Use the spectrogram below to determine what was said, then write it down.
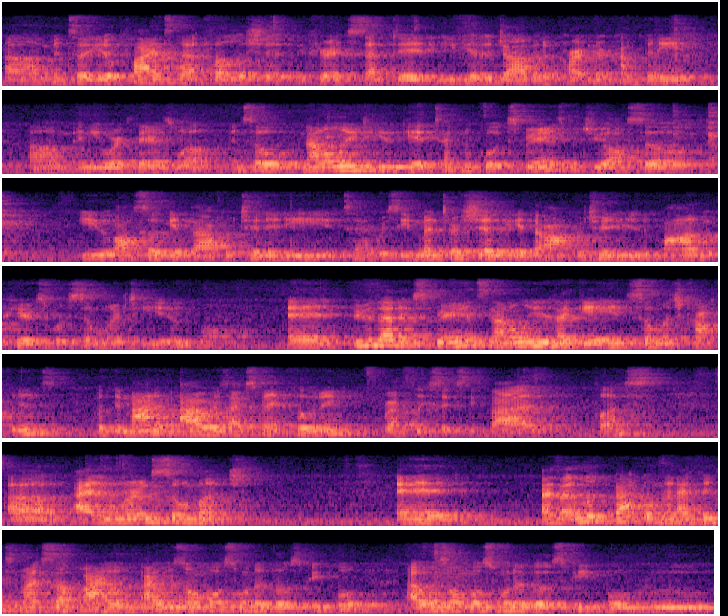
Um, and so you apply to that fellowship. If you're accepted, you get a job at a partner company, um, and you work there as well. And so not only do you get technical experience, but you also you also get the opportunity to receive mentorship. You get the opportunity to bond with peers who are similar to you. And through that experience, not only did I gain so much confidence, but the amount of hours I spent coding, roughly 65 plus, uh, I learned so much. And as I look back on that, I think to myself, I, I was almost one of those people. I was almost one of those people who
